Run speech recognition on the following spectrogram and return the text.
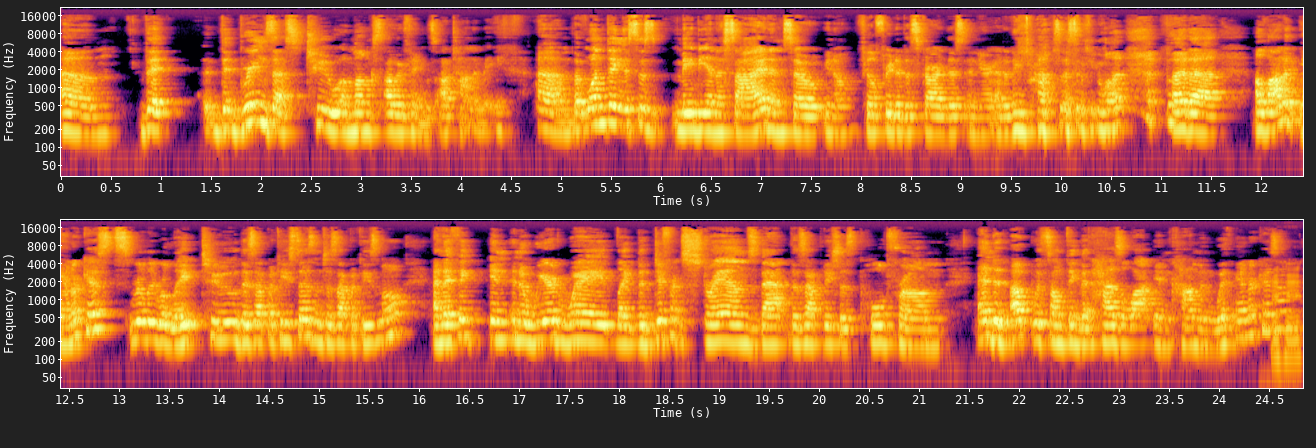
um, that that brings us to, amongst other things, autonomy. Um, but one thing, this is maybe an aside, and so, you know, feel free to discard this in your editing process if you want. But, uh, a lot of anarchists really relate to the Zapatistas and to Zapatismo. And I think in, in a weird way, like the different strands that the Zapatistas pulled from ended up with something that has a lot in common with anarchism Mhm.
